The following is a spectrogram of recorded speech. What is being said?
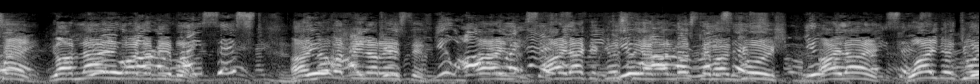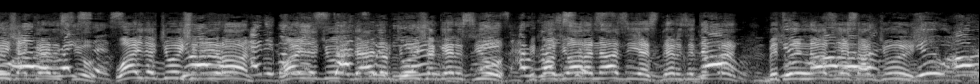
say. You are lying on the people. Racist. I You never been a racist. You are I, racist. I like a Christian and Muslim and. Jewish. You I like. racist. Why the Jewish You against you? Why the Jewish in Iran? Why the Jew, the other Jewish against you? Because you are a. Naziist. There is a difference between Nazis and Jewish. You are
